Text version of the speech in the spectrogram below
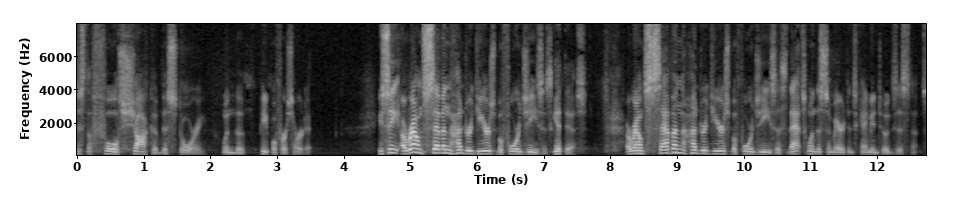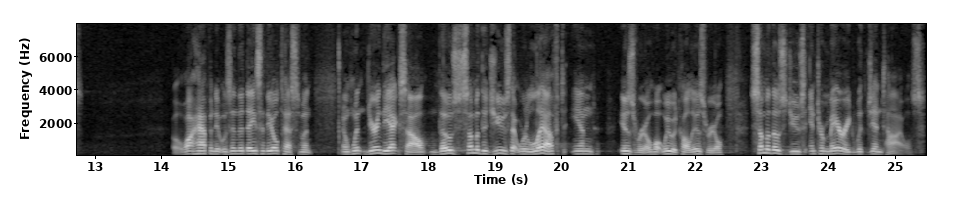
just the full shock of this story when the people first heard it. You see, around 700 years before Jesus, get this, around 700 years before Jesus, that's when the Samaritans came into existence. What happened? It was in the days of the Old Testament and when, during the exile, those, some of the Jews that were left in Israel, what we would call Israel, some of those Jews intermarried with Gentiles.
